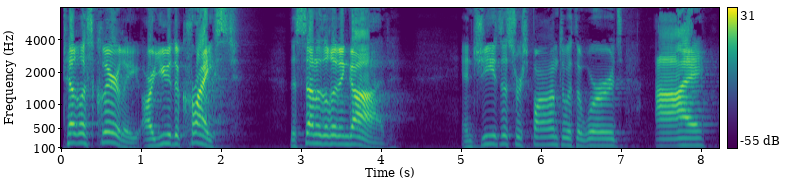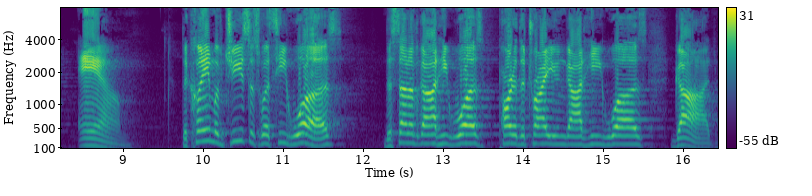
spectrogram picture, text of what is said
Tell us clearly, are you the Christ, the Son of the living God? And Jesus responds with the words, I am. The claim of Jesus was he was the Son of God, he was part of the triune God, he was God.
